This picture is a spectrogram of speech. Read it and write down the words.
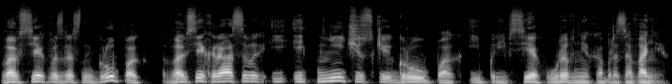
во всех возрастных группах, во всех расовых и этнических группах и при всех уровнях образования.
